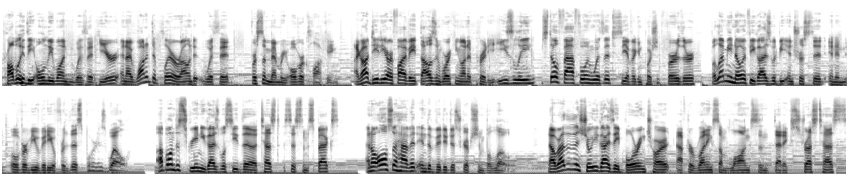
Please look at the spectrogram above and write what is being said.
probably the only one with it here, and I wanted to play around with it for some memory overclocking. I got DDR5 8000 working on it pretty easily, still faffling with it to see if I can push it further, but let me know if you guys would be interested in an overview video for this board as well. Up on the screen, you guys will see the test system specs, and I'll also have it in the video description below. Now, rather than show you guys a boring chart after running some long synthetic stress tests,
